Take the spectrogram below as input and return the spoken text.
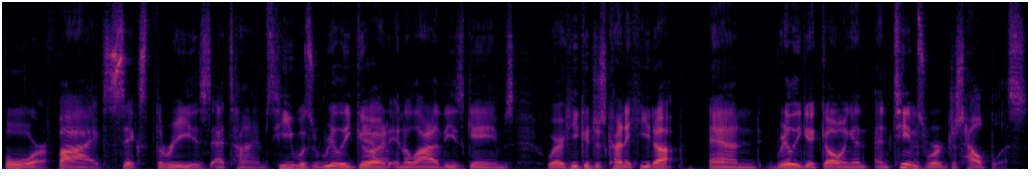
four, five, six threes at times. He was really good yeah. in a lot of these games where he could just kind of heat up and really get going, and, and teams were just helpless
